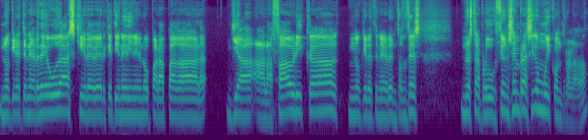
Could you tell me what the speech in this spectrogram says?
no quiere tener deudas, quiere ver que tiene dinero para pagar ya a la fábrica, no quiere tener. Entonces, nuestra producción siempre ha sido muy controlada.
